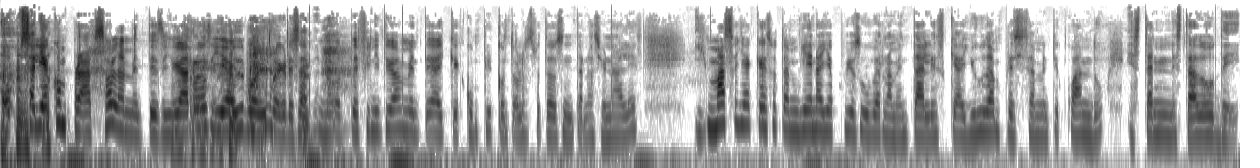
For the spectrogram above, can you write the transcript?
O salí a comprar solamente cigarros y ya voy regresando. No, definitivamente hay que cumplir con todos los tratados internacionales. Y más allá que eso, también hay apoyos gubernamentales que ayudan precisamente cuando están en estado de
